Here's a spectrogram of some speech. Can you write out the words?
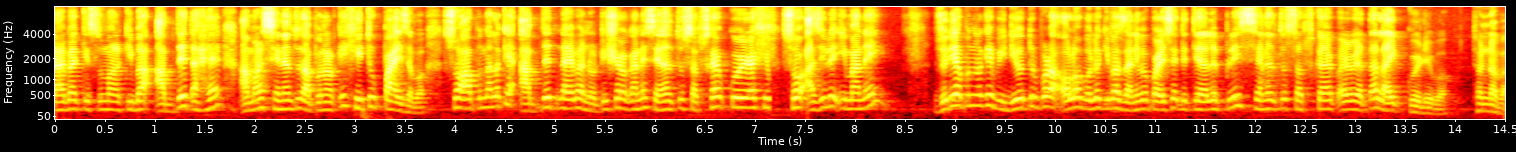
নাইবা কিছুমান কিবা আপডেট আহে, আমাৰ চেনেলটোত আপোনালোকে সেইটো পাই যাব। চ' আপোনালোকে আপডেট নাইবা ন'টিছৰ কাৰণে চেনেলটো ছাবস্ক্ৰাইব কৰি ৰাখিব। চ' আজিলৈ ইমানেই। যদি আপোনালোকে ভিডিঅ'টোৰ পৰা অলপ হ'লেও কিবা জানিব পাৰিছে, তেতিয়াহ'লে প্লিজ চেনেলটো ছাবস্ক্ৰাইব আৰু এটা লাইক কৰি দিব। ধন্যবাদ।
